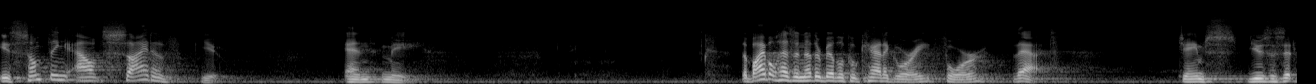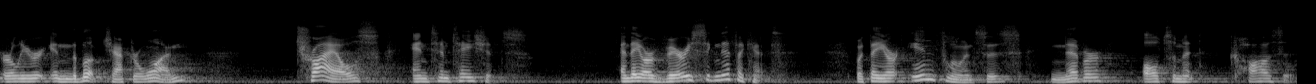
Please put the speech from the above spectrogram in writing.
is something outside of you and me. The Bible has another biblical category for that. James uses it earlier in the book, chapter 1 trials and temptations. And they are very significant, but they are influences, never ultimate causes.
